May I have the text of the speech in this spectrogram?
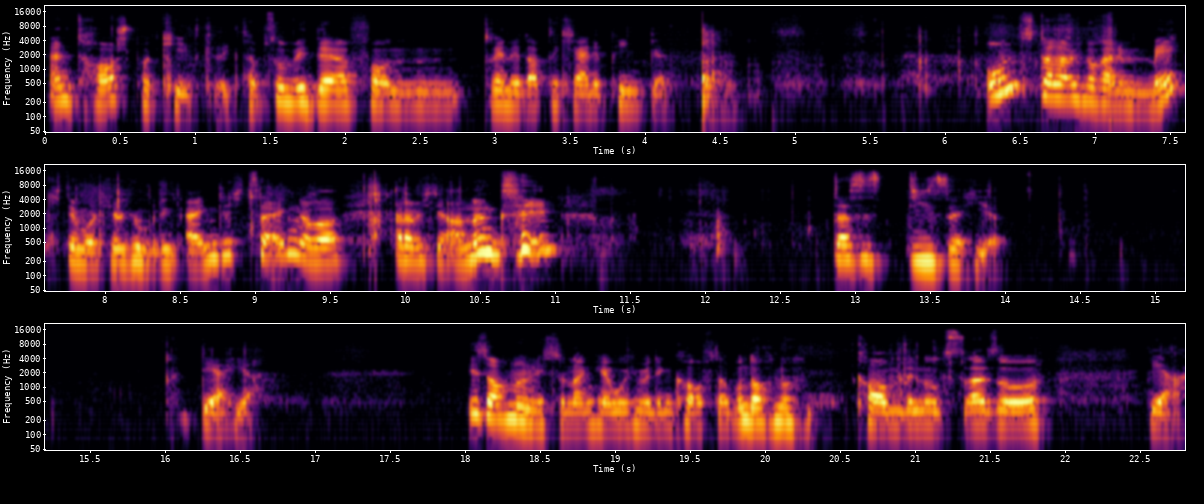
ein Tauschpaket gekriegt habe, so wie der von Up, der kleine Pinke. Und dann habe ich noch einen Mac, den wollte ich euch unbedingt eigentlich zeigen, aber dann habe ich die anderen gesehen. Das ist dieser hier. Der hier. Ist auch noch nicht so lange her, wo ich mir den gekauft habe und auch noch kaum benutzt. Also, ja.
